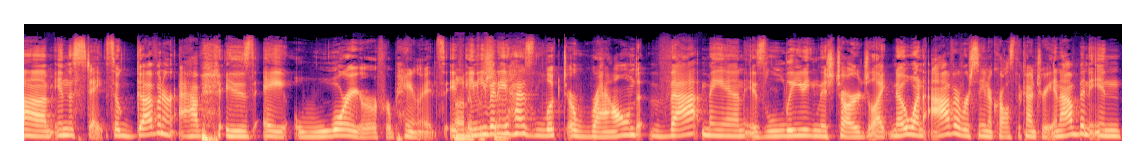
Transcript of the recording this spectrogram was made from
um, in the state. So Governor Abbott is a warrior for parents. If 100%. anybody has looked around, that man is leading this charge like no one I've ever seen across the country. And I've been in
